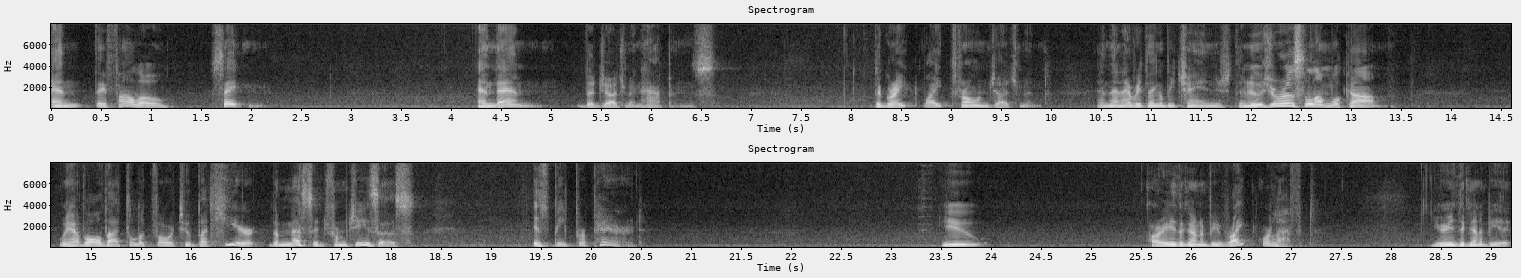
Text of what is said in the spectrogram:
And they follow Satan. And then the judgment happens the great white throne judgment. And then everything will be changed. The New Jerusalem will come. We have all that to look forward to. But here, the message from Jesus is be prepared. You are either going to be right or left. You're either going to be a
